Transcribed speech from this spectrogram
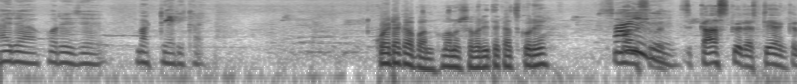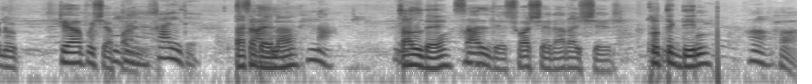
হাইরা পরে যে বাট্টি আরি খায়। কয় টাকা পান? মানুষের বাড়িতে কাজ করে? দে। কাজ করে টেয়া কেন? টেয়া পয়সা পায় না। চাইল দে। টাকা দেয় না? না। চাল দেয় চাল দে শসের আড়াইশের। প্রত্যেক দিন? হ হ্যাঁ।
